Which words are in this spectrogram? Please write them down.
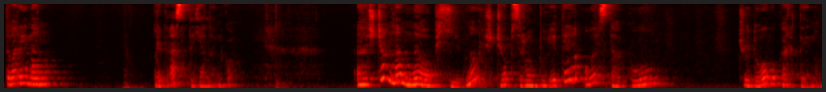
тваринам прикрасити ялинку. Е, Що нам необхідно, щоб зробити ось таку чудову картину?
